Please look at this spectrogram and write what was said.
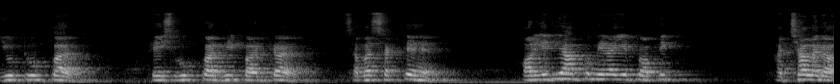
यूट्यूब पर फेसबुक पर भी पढ़कर समझ सकते हैं। और यदि आपको मेरा ये टॉपिक अच्छा लगा,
